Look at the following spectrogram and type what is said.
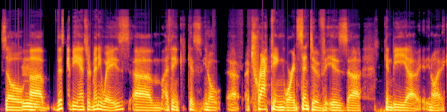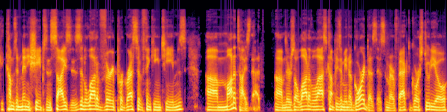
So Mm. uh, this could be answered many ways. Um, I think because you know uh, attracting or incentive is uh, can be uh, you know it comes in many shapes and sizes, and a lot of very progressive thinking teams um, monetize that. Um, there's a lot of the last companies. I mean, Agora does this. As a matter of fact, Agora Studio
